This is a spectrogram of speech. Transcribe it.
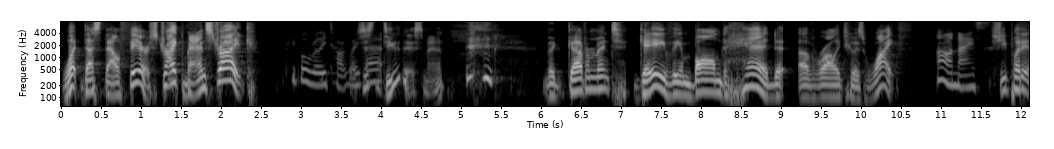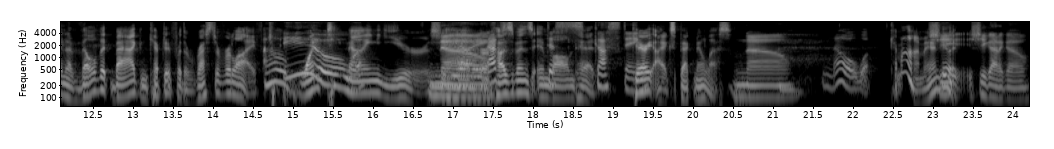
What dost thou fear? Strike, man, strike." People really talk like Just that. Just do this, man. the government gave the embalmed head of Raleigh to his wife. Oh, nice. She put it in a velvet bag and kept it for the rest of her life. Oh. Ew. 29 years. No. Her That's husband's embalmed head. disgusting. Carrie, I expect no less. no. no. Come on, man. do it. She she gotta go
